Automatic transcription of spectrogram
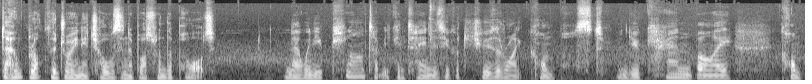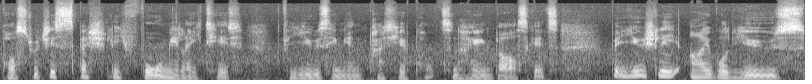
Don't block the drainage holes in the bottom of the pot. Now when you plant up your containers you've got to choose the right compost and you can buy compost which is specially formulated for using in patio pots and hanging baskets but usually I will use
